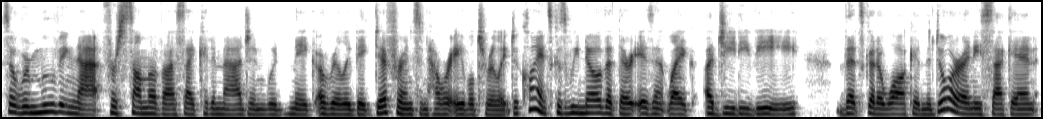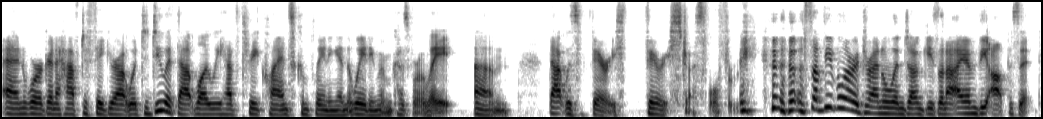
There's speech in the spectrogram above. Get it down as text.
so removing that for some of us, I could imagine would make a really big difference in how we're able to relate to clients because we know that there isn't like a GDV that's going to walk in the door any second and we're going to have to figure out what to do with that while we have three clients complaining in the waiting room because we're late. Um, that was very very stressful for me. Some people are adrenaline junkies and i am the opposite.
